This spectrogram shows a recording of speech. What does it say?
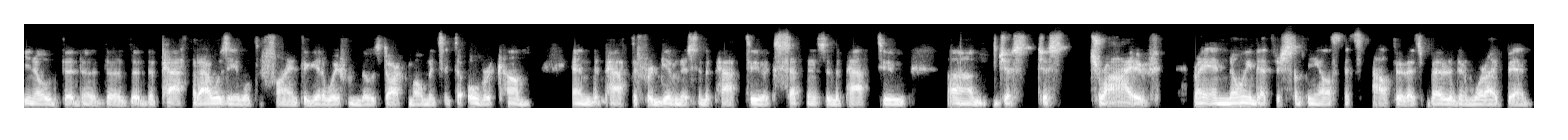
you know, the the the the path that I was able to find to get away from those dark moments and to overcome and the path to forgiveness and the path to acceptance and the path to um, just just drive right and knowing that there's something else that's out there that's better than where i've been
